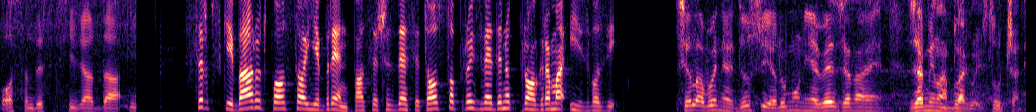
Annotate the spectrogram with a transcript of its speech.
80.000. Srpski barut postao je brend, pa se 60% proizvedenog programa izvozi. Cijela vojna industrija Rumunije vezana je za Milan Blagović, slučani.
